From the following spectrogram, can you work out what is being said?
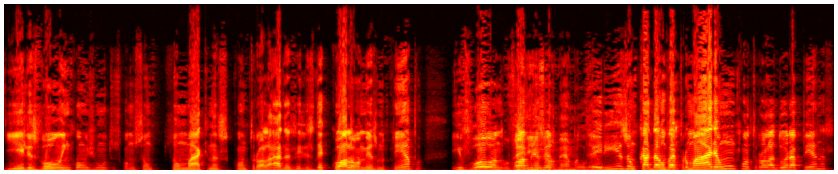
E eles voam em conjuntos, como são, são máquinas controladas, eles decolam ao mesmo tempo e voam, Pulverizam ao mesmo pulverizam, cada um vai para uma área, um controlador apenas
